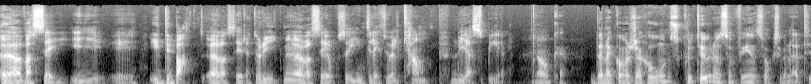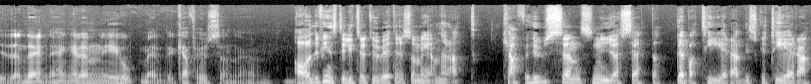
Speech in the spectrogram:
Öva sig i, i, i debatt, öva sig i retorik, men öva sig också i intellektuell kamp via spel. Ja, okej. Den här konversationskulturen som finns också vid den här tiden, den, hänger den ihop med kaffehusen? Ja, det finns det litteraturvetare som menar att kaffehusens nya sätt att debattera, diskutera,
